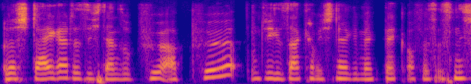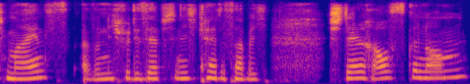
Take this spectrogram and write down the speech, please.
das steigerte sich dann so peu à peu. Und wie gesagt, habe ich schnell gemerkt, Backoffice ist nicht meins, also nicht für die Selbstständigkeit. Das habe ich schnell rausgenommen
